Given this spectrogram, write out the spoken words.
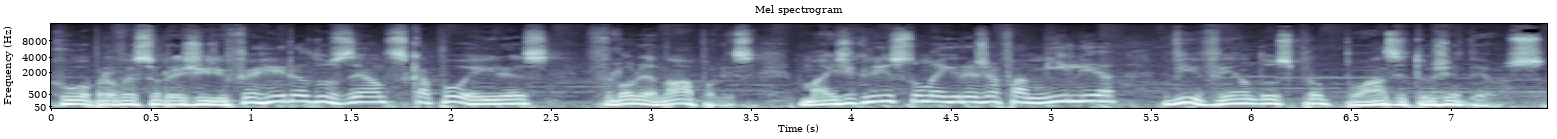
Rua Professor Egídio Ferreira, 200 Capoeiras, Florianópolis. Mais de Cristo, uma igreja família vivendo os propósitos de Deus.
